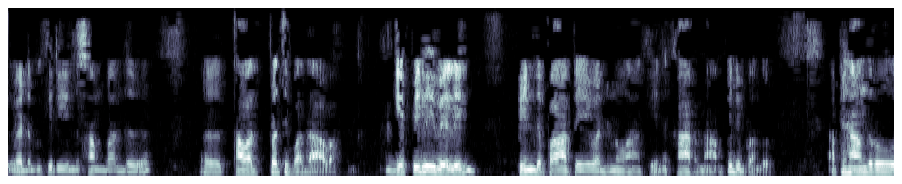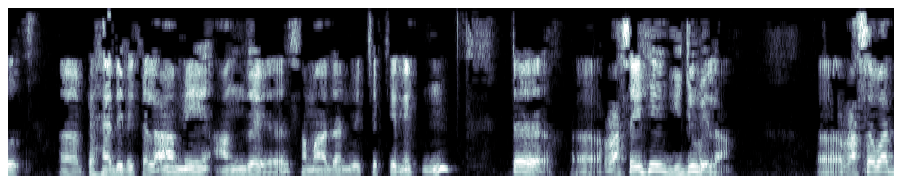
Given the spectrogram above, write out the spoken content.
වැඩම කිරීම සම්බන්ධව තවත් ප්‍රතිපදාවක්. ගෙපිලි වලින් පින්දපාතේ වඩනවා කියන කාරණාව පිළිබඳව. අපි හඳුරු පැහැදිලි කළා මේ අංගය සමාදන් වෙච්ච කෙනෙක්ට රසෙහි ගිජු වෙලා රසවත්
